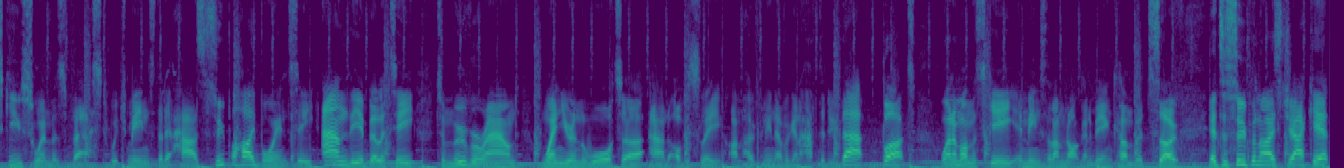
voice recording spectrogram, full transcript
rescue swimmer's vest, which means that it has super high buoyancy and the ability to move around when you're in the water. And obviously, I'm hopefully never gonna have to do that. But when I'm on the ski, it means that I'm not gonna be encumbered. So it's a super nice jacket.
